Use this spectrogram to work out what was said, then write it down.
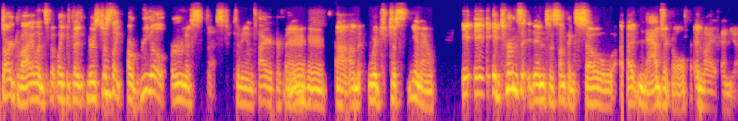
dark violence but like the, there's just like a real earnestness to the entire thing Mhm. um which just you know it, it, it turns it into something so uh, magical in my opinion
